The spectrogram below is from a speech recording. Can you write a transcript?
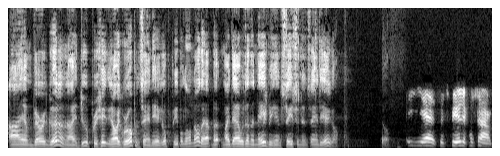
I am very good, and I do appreciate. You know, I grew up in San Diego. People don't know that, but my dad was in the Navy and stationed in San Diego. So. Yes, it's beautiful town.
